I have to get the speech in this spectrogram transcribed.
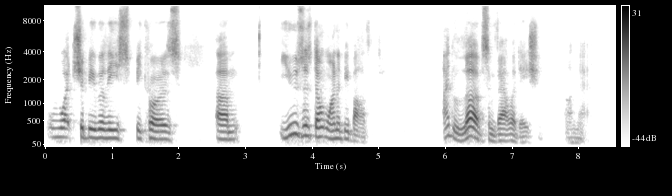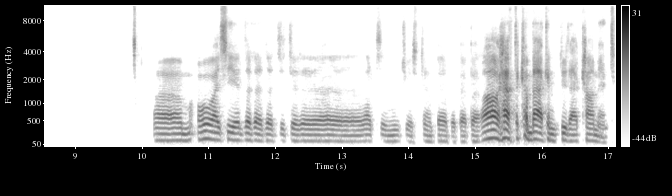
what should be released because um, users don't want to be bothered. I'd love some validation on that. Um, oh, I see it. Da, That's interesting. I'll have to come back and do that comment.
